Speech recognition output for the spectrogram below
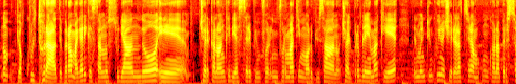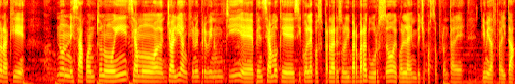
non più acculturate, però magari che stanno studiando e cercano anche di essere più infor- informati in modo più sano. Cioè il problema è che nel momento in cui noi ci relazioniamo comunque a una persona che non ne sa quanto noi, siamo eh, già lì anche noi prevenuti e pensiamo che sì, con lei posso parlare solo di Barbara D'Urso e con lei invece posso affrontare temi d'attualità.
